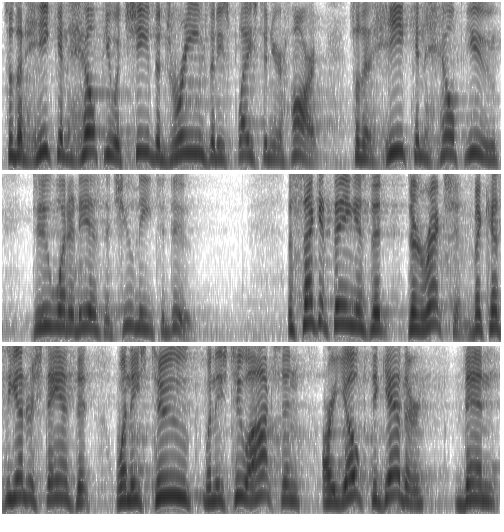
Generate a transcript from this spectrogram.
so that He can help you achieve the dreams that He's placed in your heart, so that He can help you do what it is that you need to do. The second thing is that direction, because He understands that when these two, when these two oxen are yoked together, then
